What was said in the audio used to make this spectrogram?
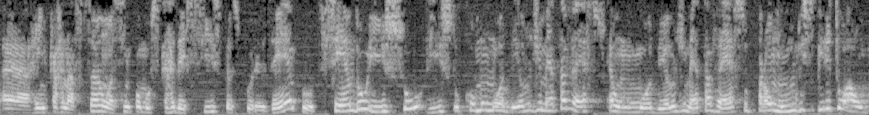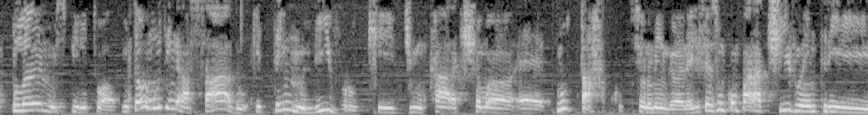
é, reencarnação, assim como os kardecistas, por exemplo, sendo isso visto como um modelo de metaverso. É um modelo de metaverso para o um mundo espiritual, um plano espiritual. Então é muito engraçado que tem um livro que de um cara que chama é, Plutarco, se eu não me engano. Ele fez um comparativo entre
